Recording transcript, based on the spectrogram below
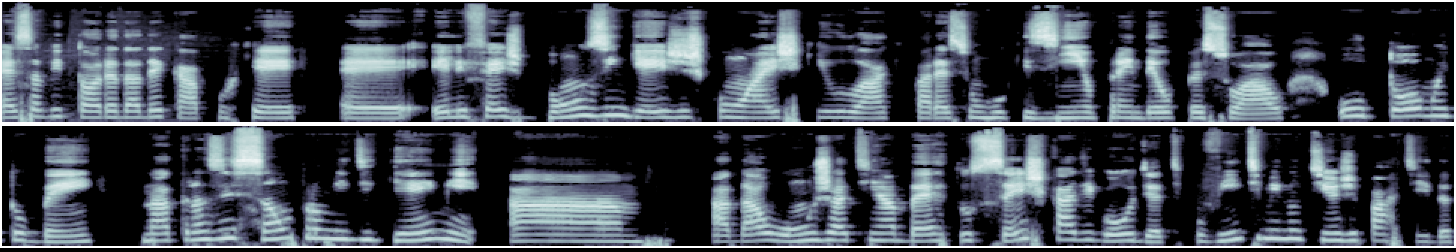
essa vitória da DK, porque é, ele fez bons engages com a skill lá, que parece um hookzinho, prendeu o pessoal, ultou muito bem. Na transição para o mid-game, a, a Dawon já tinha aberto 6k de gold, é tipo 20 minutinhos de partida.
